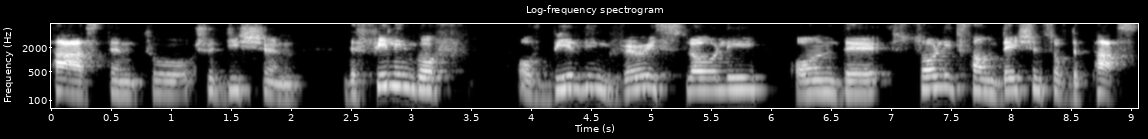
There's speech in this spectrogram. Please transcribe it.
past and to tradition, the feeling of, of building very slowly on the solid foundations of the past.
